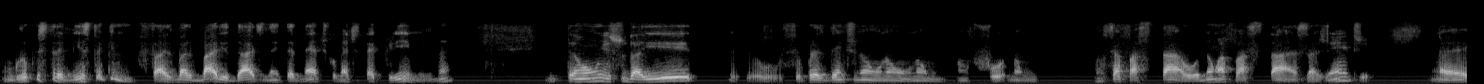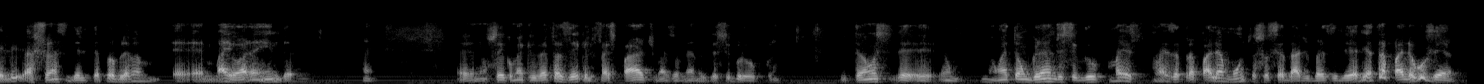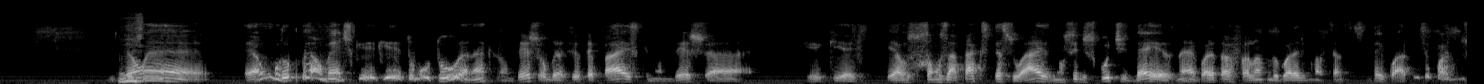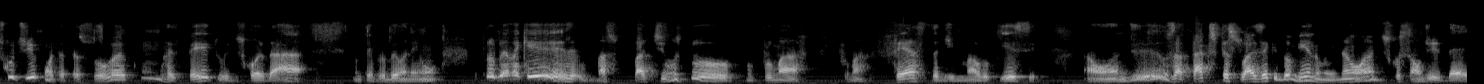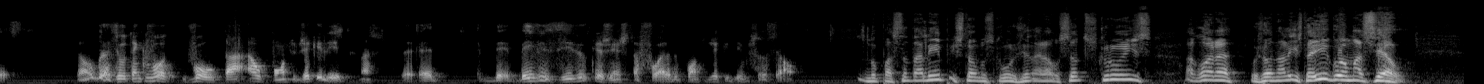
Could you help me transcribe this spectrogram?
Um grupo extremista que faz barbaridades na internet, comete até crimes, né? Então, isso daí se o presidente não, não, não, não, for, não, não se afastar ou não afastar essa gente, é, ele, a chance dele ter problema é, é maior ainda. Né? É, não sei como é que ele vai fazer, que ele faz parte mais ou menos desse grupo. Né? Então, é, é não é tão grande esse grupo, mas, mas atrapalha muito a sociedade brasileira e atrapalha o governo. Então, é, é um grupo realmente que, que tumultua, né? que não deixa o Brasil ter paz, que não deixa que, que é, é, são os ataques pessoais, não se discute ideias, né? Agora eu estava falando agora de 1964, você pode discutir com outra pessoa com respeito e discordar, não tem problema nenhum. O problema é que nós partimos para uma, uma festa de maluquice onde os ataques pessoais é que dominam e não a discussão de ideias. Então o Brasil tem que vo voltar ao ponto de equilíbrio. Né? É, é bem visível que a gente está fora do ponto de equilíbrio social no Passando a Limpo. Estamos com o general Santos Cruz. Agora, o jornalista Igor Maciel.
